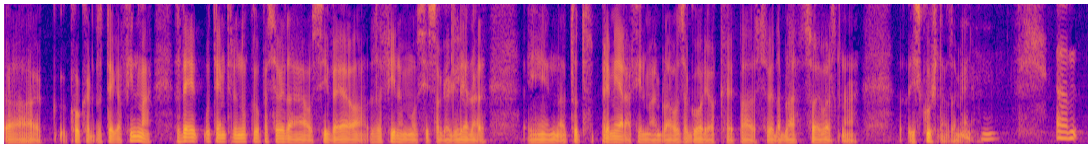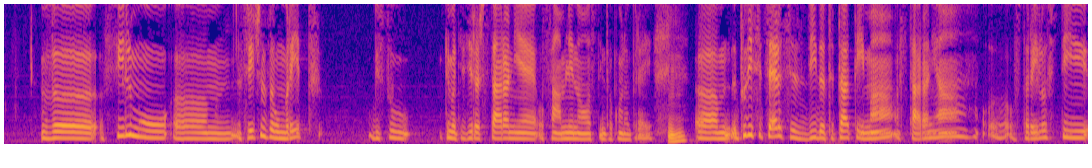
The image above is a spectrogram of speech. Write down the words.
uh, kot do tega filma. Zdaj, v tem trenutku, pa seveda ja, vsi vejo za film, vsi so ga gledali. In uh, tudi premjera filma je bila v Zagorju, ki je pa seveda bila svoje vrstna izkušnja za mene. Um, v filmu um, Srečen za umret, v bistvu tematiziraš staranje, osamljenost in tako naprej. Um, tudi sicer se zdi, da te ta tema staranja, ostarelosti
